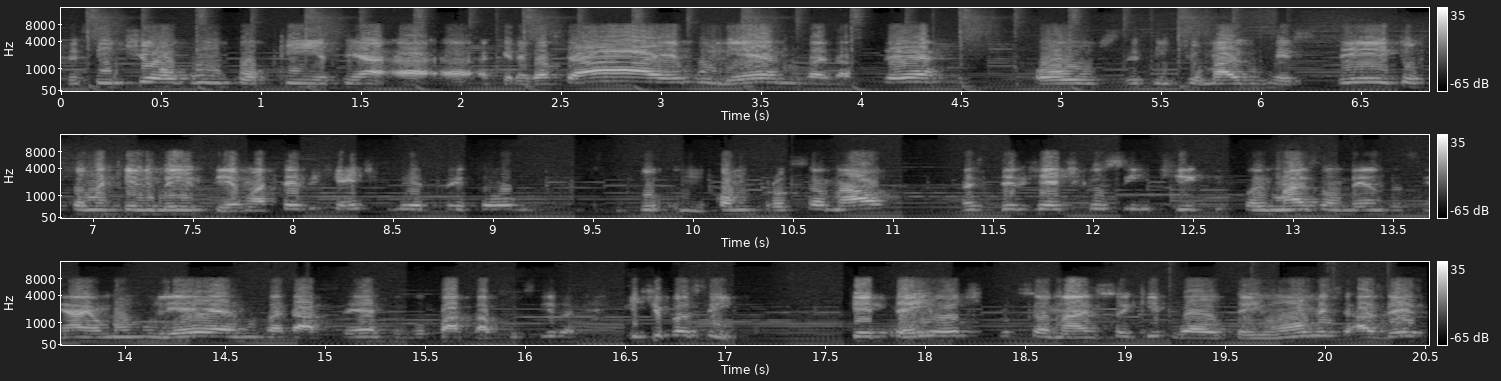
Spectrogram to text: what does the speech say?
você sentiu algum pouquinho assim, a, aquele negócio, ah, é mulher, não vai dar certo, ou você sentiu mais um respeito, ou ficou naquele meio termo. Mas teve gente que me respeitou do, como profissional, mas teve gente que eu senti que foi mais ou menos assim, ah, é uma mulher, não vai dar certo, eu vou passar por cima. E tipo assim, porque tem outros profissionais na sua equipe, igual tem homens, às vezes,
